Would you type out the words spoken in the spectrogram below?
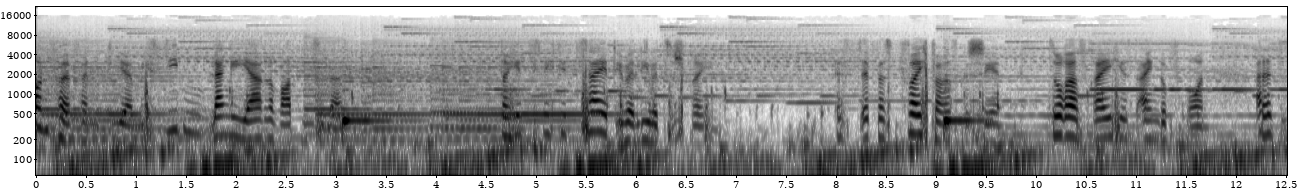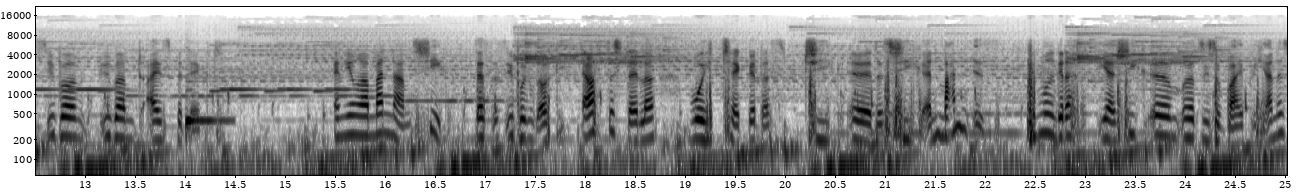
Grauenvoll von dir, mich sieben lange Jahre warten zu lassen. Doch jetzt ist nicht die Zeit, über Liebe zu sprechen. Es ist etwas Furchtbares geschehen. Soras Reich ist eingefroren. Alles ist über, über mit Eis bedeckt. Ein junger Mann namens Sheik das ist übrigens auch die erste Stelle, wo ich checke, dass Chic, äh, dass Chic ein Mann ist. Ich habe mir gedacht, ja, Chic äh, hört sich so weiblich an. Das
